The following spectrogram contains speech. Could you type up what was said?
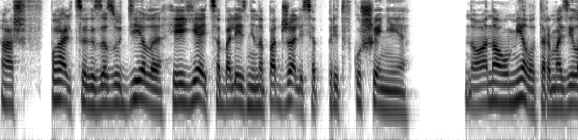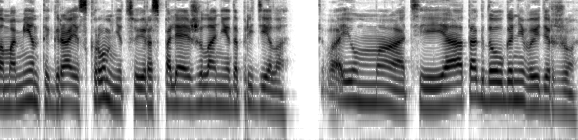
Аж в пальцах зазудело, и яйца болезненно поджались от предвкушения. Но она умело тормозила момент, играя скромницу и распаляя желание до предела. «Твою мать, я так долго не выдержу».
